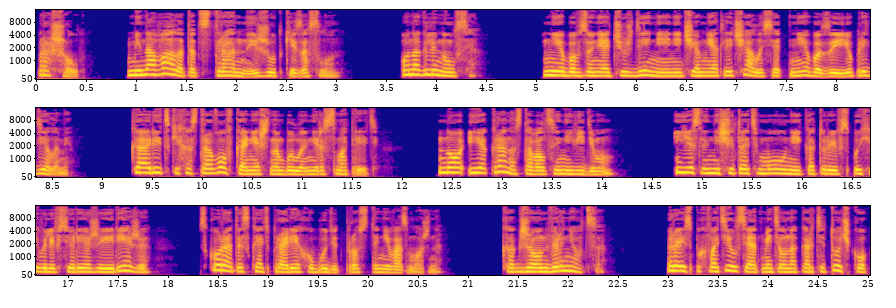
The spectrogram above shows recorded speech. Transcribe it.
прошел миновал этот странный и жуткий заслон. Он оглянулся. Небо в зоне отчуждения ничем не отличалось от неба за ее пределами. Каоритских островов, конечно, было не рассмотреть. Но и экран оставался невидимым. Если не считать молний, которые вспыхивали все реже и реже, скоро отыскать прореху будет просто невозможно. Как же он вернется? Рейс похватился отметил на карте точку,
